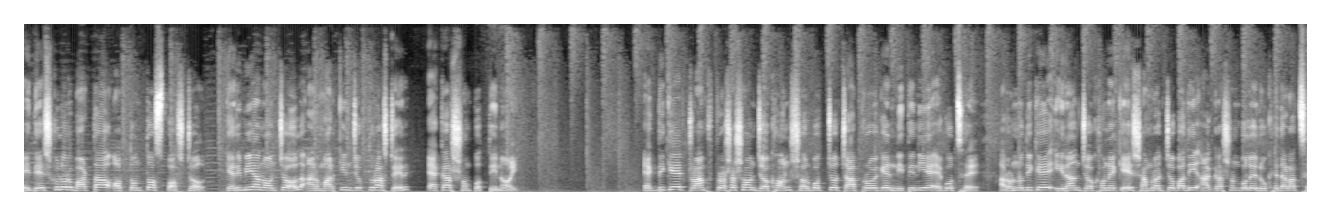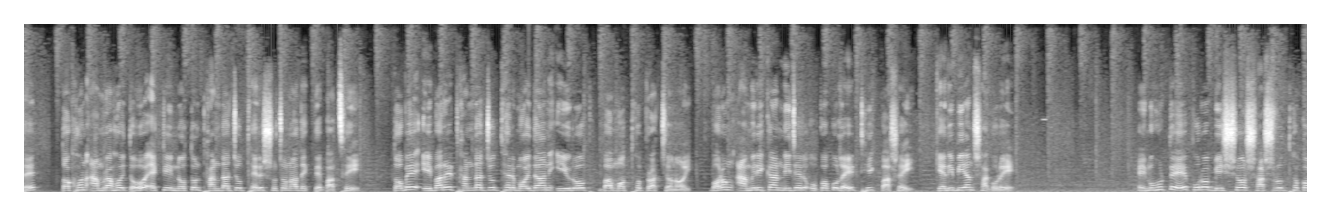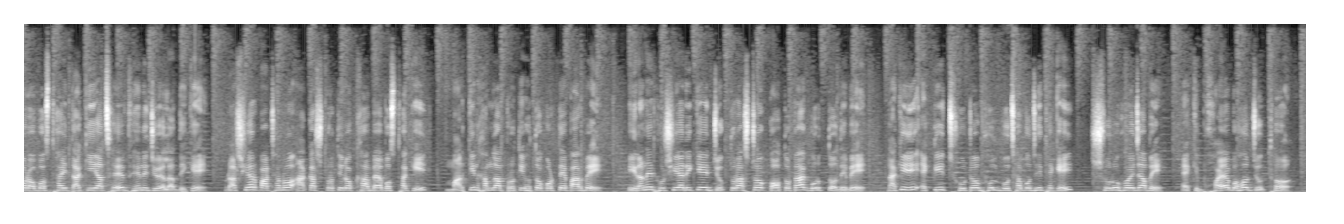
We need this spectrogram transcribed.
এই দেশগুলোর বার্তা অত্যন্ত স্পষ্ট। ক্যারিবিয়ান অঞ্চল আর মার্কিন যুক্তরাষ্ট্রের একার সম্পত্তি নয়। একদিকে ট্রাম্প প্রশাসন যখন সর্বোচ্চ চাপ প্রয়োগের নীতি নিয়ে এগোচ্ছে, আর অন্যদিকে ইরান যখন একে সাম্রাজ্যবাদী আগ্রাসন বলে রুখে দাঁড়াচ্ছে, তখন আমরা হয়তো একটি নতুন ঠান্ডা যুদ্ধের সূচনা দেখতে পাচ্ছি। তবে এবারে ঠান্ডা যুদ্ধের ময়দান ইউরোপ বা মধ্যপ্রাচ্য নয়, বরং আমেরিকার নিজের উপকূলে ঠিক পাশেই, ক্যারিবিয়ান সাগরে। এই মুহূর্তে পুরো বিশ্ব শ্বাসরুদ্ধকর অবস্থায় তাকিয়ে আছে ভেনেজুয়েলার দিকে। রাশিয়ার পাঠানো আকাশ প্রতিরক্ষা ব্যবস্থা কি মার্কিন হামলা প্রতিহত করতে পারবে? ইরানের হুঁশিয়ারিকে যুক্তরাষ্ট্র কতটা গুরুত্ব দেবে? নাকি একটি ছোট ভুল বোঝাবুঝি থেকেই শুরু হয়ে যাবে এক ভয়াবহ যুদ্ধ,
